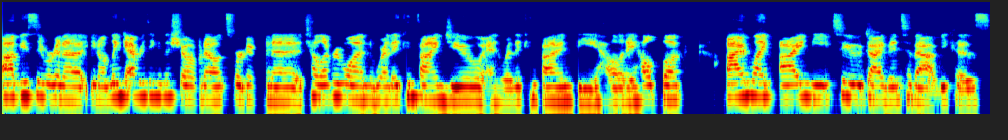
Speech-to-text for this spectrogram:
Obviously, we're going to, you know, link everything in the show notes. We're going to tell everyone where they can find you and where they can find the holiday help book. I'm like, I need to dive into that because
